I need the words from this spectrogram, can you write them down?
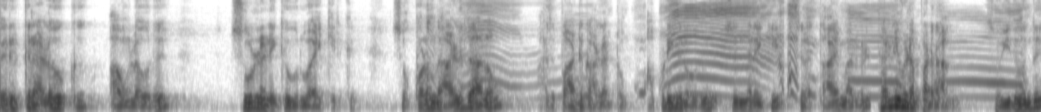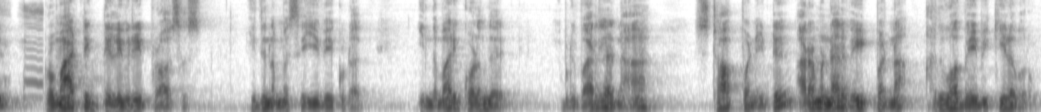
வெறுக்கிற அளவுக்கு அவங்கள ஒரு சூழ்நிலைக்கு உருவாக்கியிருக்கு. ஸோ குழந்தை அழுதாலும் அது பாட்டுக்கு அழட்டும் அப்படிங்கிற ஒரு சிந்தனைக்கு சில தாய்மார்கள் தள்ளிவிடப்படுறாங்க. ஸோ இது வந்து ரொமாட்டிக் டெலிவரி ப்ராசஸ் இது நம்ம செய்யவே கூடாது. இந்த மாதிரி குழந்தை இப்படி வரலன்னா ஸ்டாப் பண்ணிவிட்டு அரை மணி நேரம் வெயிட் பண்ணால் அதுவாக பேபி கீழே வரும்.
